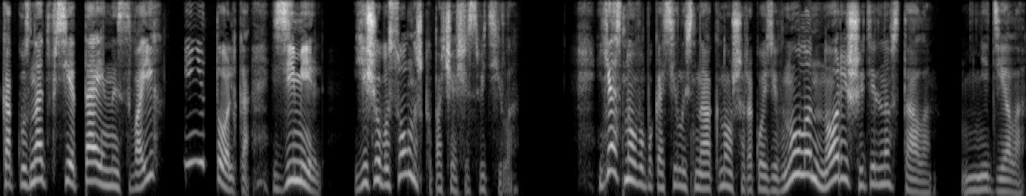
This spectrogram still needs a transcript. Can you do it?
как узнать все тайны своих, и не только, земель. Еще бы солнышко почаще светило. Я снова покосилась на окно, широко зевнула, но решительно встала. Не дело.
